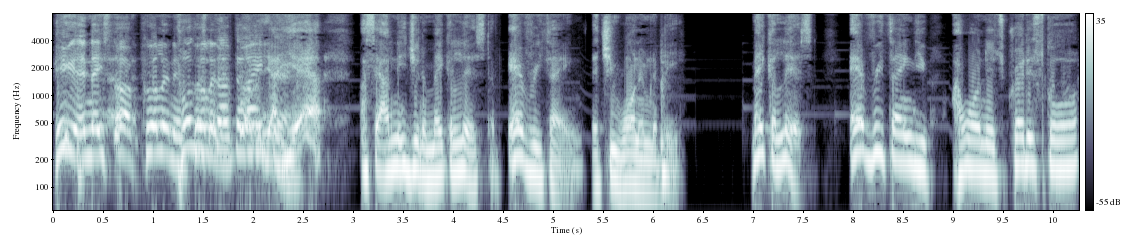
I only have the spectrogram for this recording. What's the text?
He and they start pulling and Pulling pulling and pulling. ain't Yeah, yeah. I said, I need you to make a list of everything that you want him to be. Make a list. Everything you, I want his credit score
